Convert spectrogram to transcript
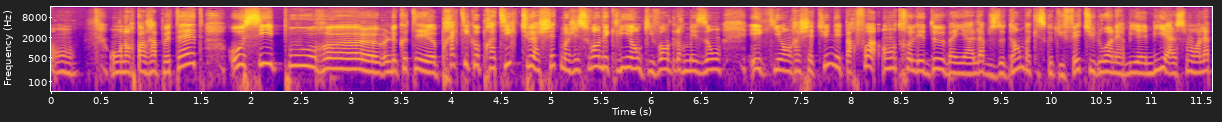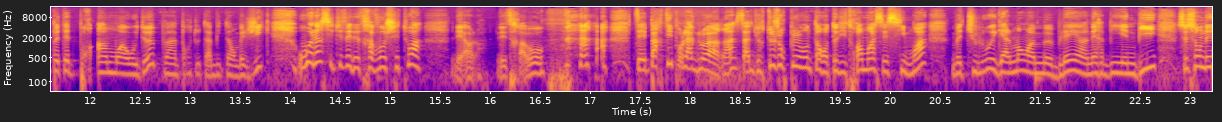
On, on en reparlera peut-être. Aussi pour euh, le côté pratico-pratique, tu achètes. Moi, j'ai souvent des clients qui vendent leur maison et qui en rachètent une. Et parfois, entre les deux, ben, il y a un laps de temps. Ben, Qu'est-ce que tu fais? Tu loues un Airbnb à ce moment-là, peut-être pour un mois ou deux, peu importe où tu habites en Belgique. Ou alors, si tu fais des travaux chez toi. Les, alors, les travaux. T'es parti pour la gloire. hein. Ça dure toujours plus longtemps. On te dit trois mois, c'est six mois. Mais tu loues également un meublé, un Airbnb. Ce sont des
